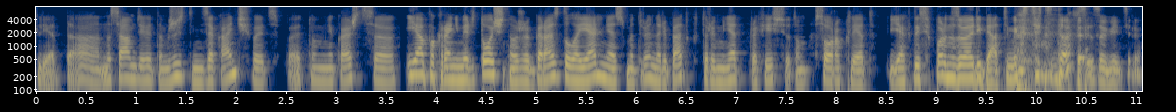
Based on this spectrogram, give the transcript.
лет, да. На самом деле там жизнь не заканчивается, поэтому, мне кажется, я, по крайней мере, точно уже гораздо лояльнее смотрю на ребят, которые меняют профессию там в 40 лет. Я их до сих пор называю ребятами, кстати, да, все заметили.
